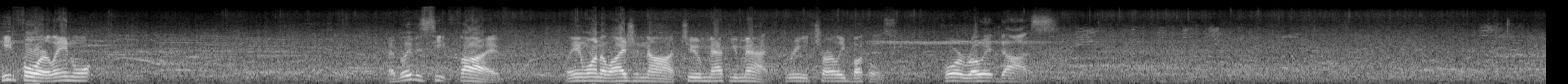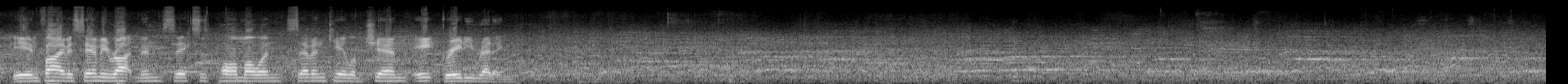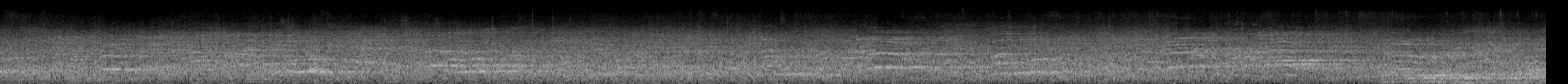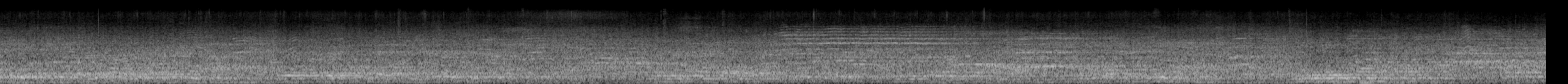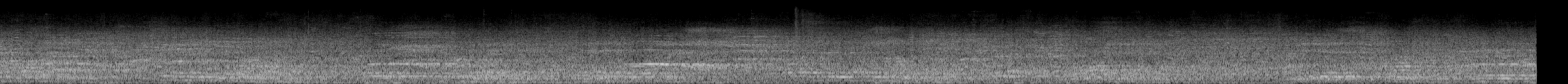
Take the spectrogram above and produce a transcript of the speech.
Heat four, lane one. I believe it's heat five. Lane one, Elijah Na. Two, Matthew Mack. Three, Charlie Buckles. Four, Rohit Das. In five is Sammy Rotman. Six is Paul Mullen. Seven, Caleb Chen. Eight, Grady Redding.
